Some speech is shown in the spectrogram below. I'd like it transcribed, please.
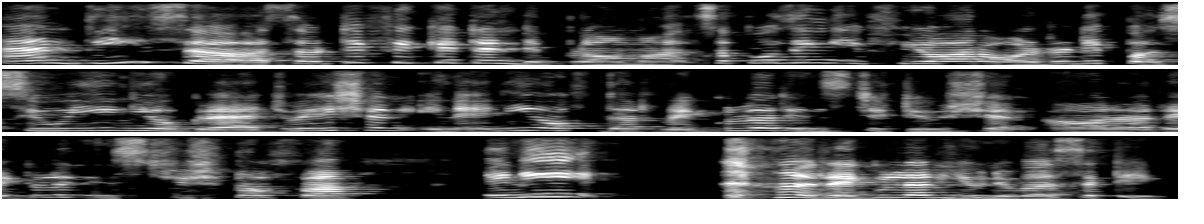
And these uh, certificate and diploma, supposing if you are already pursuing your graduation in any of the regular institution or a regular institution of uh, any regular university,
